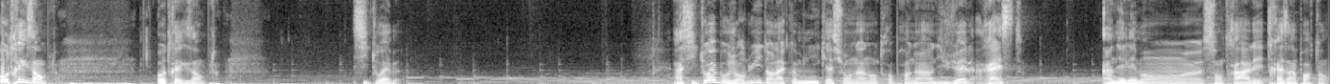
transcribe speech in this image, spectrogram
Autre exemple. Autre exemple. Site web. Un site web aujourd'hui dans la communication d'un entrepreneur individuel reste un élément euh, central et très important.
